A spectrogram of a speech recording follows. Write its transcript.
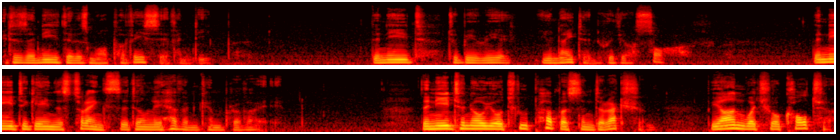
It is a need that is more pervasive and deep. The need to be reunited with your soul. The need to gain the strength that only heaven can provide. The need to know your true purpose and direction beyond what your culture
